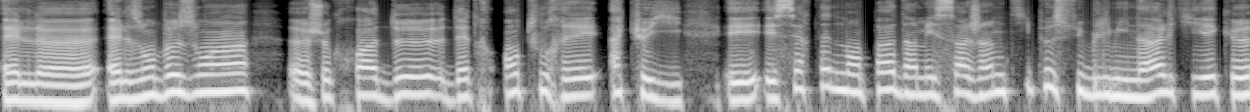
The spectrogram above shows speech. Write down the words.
elles, elles ont besoin euh, je crois, d'être entouré, accueilli, et, certainement pas d'un message un petit peu subliminal qui est que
